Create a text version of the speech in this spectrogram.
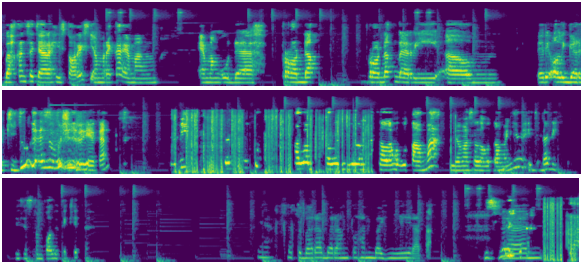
bahkan secara historis ya mereka emang emang udah produk produk dari um, dari oligarki juga sebenarnya kan. Tapi, itu kalau kalau dibilang masalah utama ya masalah utamanya itu tadi di sistem politik kita. Ya batu bara barang Tuhan bagi rata. Dan ya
